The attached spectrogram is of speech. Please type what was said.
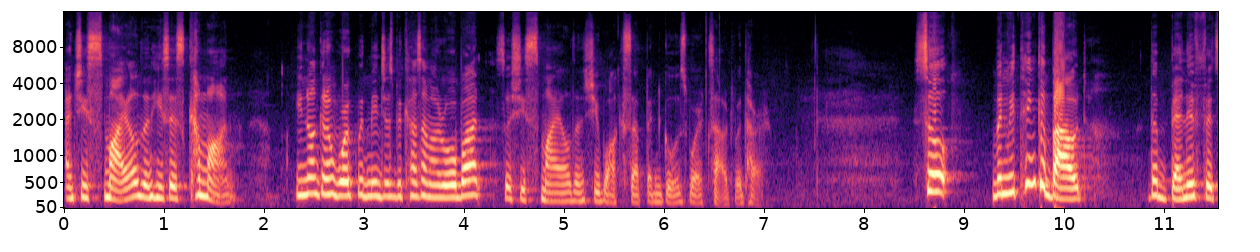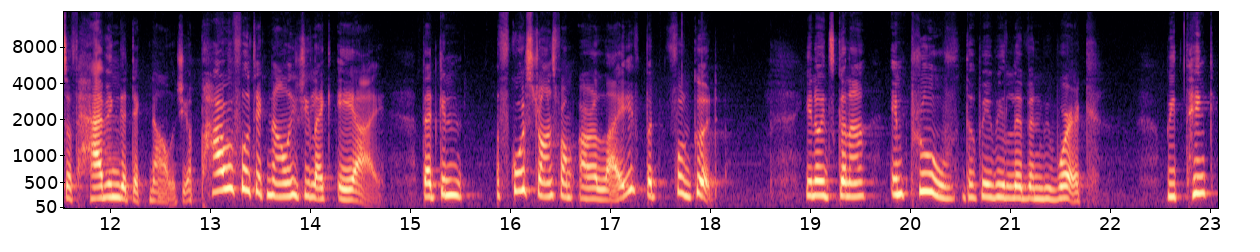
and she smiles and he says, come on, you're not going to work with me just because I'm a robot? So she smiled and she walks up and goes, works out with her. So when we think about the benefits of having a technology, a powerful technology like AI that can, of course, transform our life, but for good. You know, it's going to improve the way we live and we work. We think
